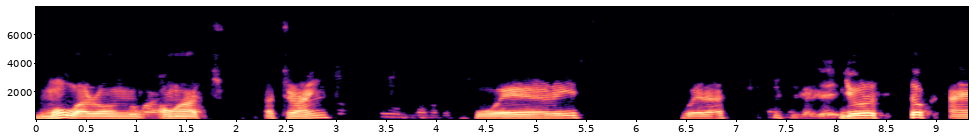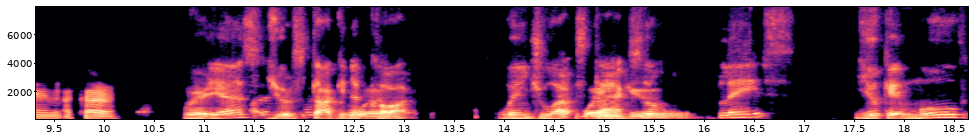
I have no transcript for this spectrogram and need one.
move around on a, a train. Where is whereas you're stuck in a car. Whereas you're stuck in a Where- car. When you are When stuck you someplace, you can move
